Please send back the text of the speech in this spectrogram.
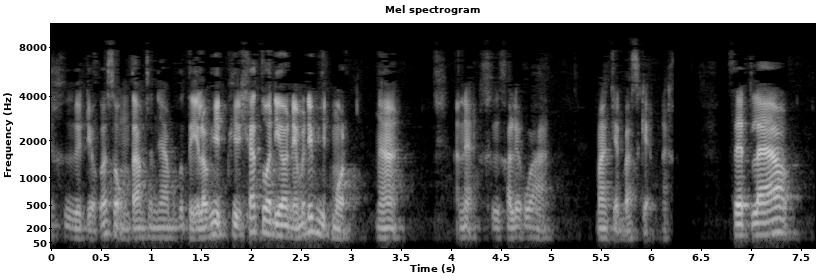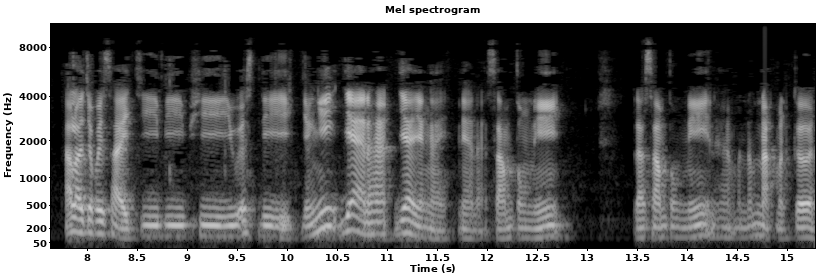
ก็คือเดี๋ยวก็ส่งตามสัญญาปกติเราผิดผิดแค่ตัวเดียวเนี่ยไม่ได้ผิดหมดนะอันนี้คือเขาเรียกว่า market basket นะครับเสร็จแล้วถ้าเราจะไปใส่ GBP USD อย่างนี้แย่นะฮะ แย่ยังไงเนี่ยนะซ้ำตรงนี้ แล้วซ้ำตรงนี้นะฮะมันน้ำหนักมันเกิน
